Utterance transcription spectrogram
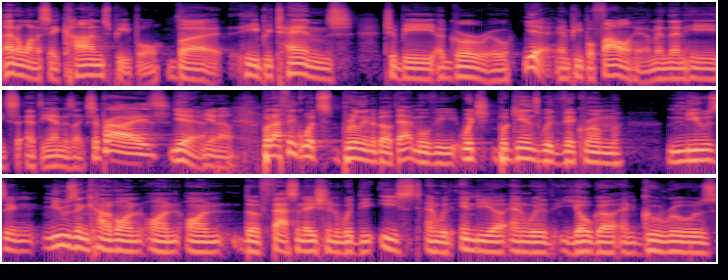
I don't want to say cons people, but he pretends to be a guru. Yeah. and people follow him, and then he's at the end is like surprise. Yeah. you know. But I think what's brilliant about that movie, which begins with Vikram musing musing kind of on on on the fascination with the East and with India and with yoga and gurus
